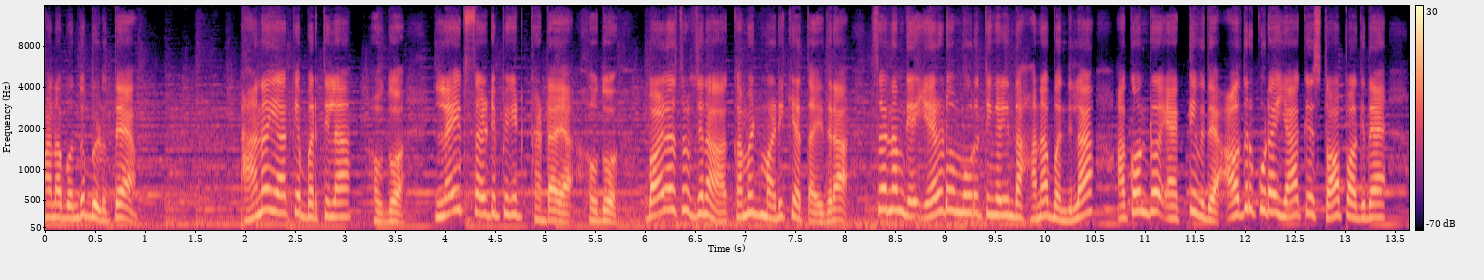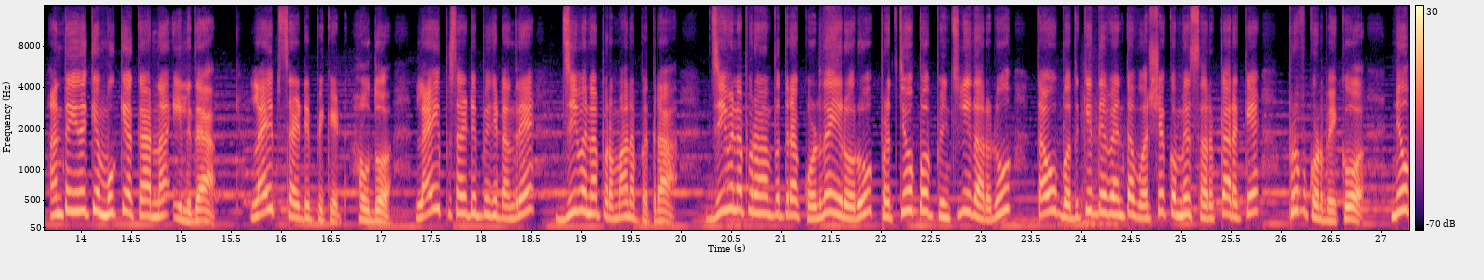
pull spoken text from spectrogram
ಹಣ ಬಂದು ಬೀಳುತ್ತೆ. ಹಣ ಯಾಕೆ ಬರ್ತಿಲ್ಲ? ಹೌದು. ಲೈಫ್ ಸರ್ಟಿಫಿಕೇಟ್ ಕಡ್ಡಾಯ? ಹೌದು. ಬಹಳಷ್ಟು ಜನ ಕಮೆಂಟ್ ಮಾಡಿ ಕೇಳ್ತಾ ಇದ್ದೀರಾ? ಸರ್, ನಮಗೆ ಎರಡು ಮೂರು ತಿಂಗಳಿಂದ ಹಣ ಬಂದಿಲ್ಲ. ಅಕೌಂಟ್ ಆಕ್ಟಿವ್ ಇದೆ. ಆದರೂ ಕೂಡ ಯಾಕೆ ಸ್ಟಾಪ್ ಆಗಿದೆ? ಅಂತ ಇದಕ್ಕೆ ಮುಖ್ಯ ಕಾರಣ ಇಲ್ಲಿದೆ. Life certificate. ಹೌದು. ಲೈಫ್ ಸರ್ಟಿಫಿಕೇಟ್ ಅಂದ್ರೆ ಜೀವನ ಪ್ರಮಾಣ ಪತ್ರ ಜೀವನ ಪ್ರಮಾಣ ಪತ್ರ ಕೊಡದೇ ಇರೋರು, ಪ್ರತಿಯೊಬ್ಬ ಪಿಂಚಣಿದಾರರು ತಾವು ಬದುಕಿದ್ದೇವೆ ಅಂತ ವರ್ಷಕ್ಕೊಮ್ಮೆ ಸರ್ಕಾರಕ್ಕೆ ಪ್ರೂಫ್ ಕೊಡಬೇಕು. ನೀವು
